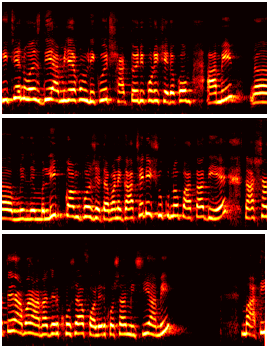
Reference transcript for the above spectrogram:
কিচেন ওয়েস্ট দিয়ে আমি যেরকম লিকুইড সার তৈরি করি সেরকম আমি লিপ কম্পোস্ট যেটা মানে গাছেরই শুকনো পাতা দিয়ে তার সাথে আবার আনাজের খোসা, ফলের খোসা মিশিয়ে আমি মাটি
